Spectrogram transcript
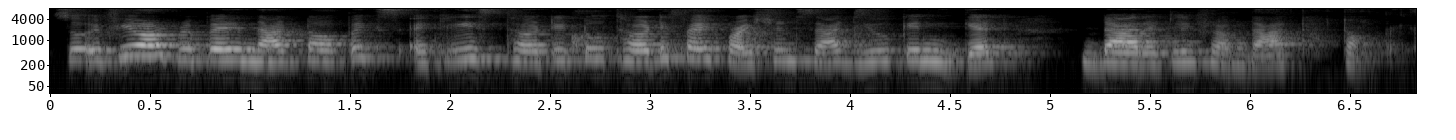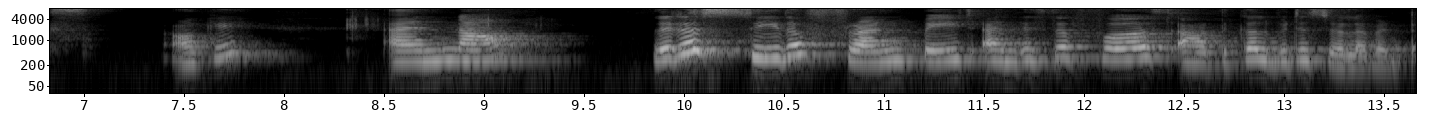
so if you are preparing that topics at least 30 to 35 questions that you can get directly from that topics. Okay? And now let us see the front page and this is the first article which is relevant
